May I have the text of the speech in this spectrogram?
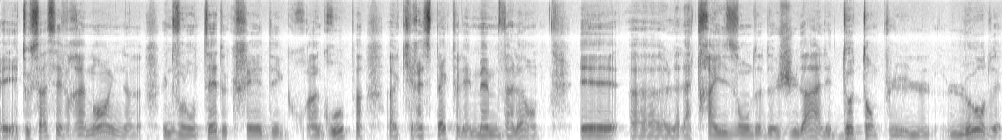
Et, tout ça, c'est vraiment une, volonté de créer des, un groupe euh, qui respecte les mêmes valeurs. Et euh, la, trahison de, Judas, elle est d'autant plus lourde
